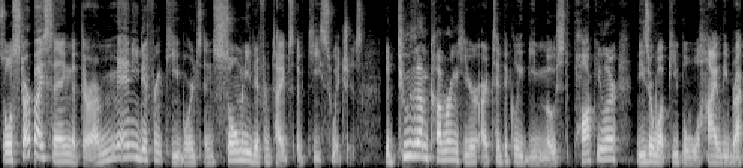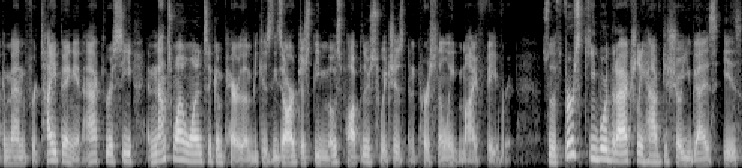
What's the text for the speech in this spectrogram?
So I'll start by saying that there are many different keyboards and so many different types of key switches. The two that I'm covering here are typically the most popular. These are what people will highly recommend for typing and accuracy, and that's why I wanted to compare them because these are just the most popular switches and personally my favorite. So the first keyboard that I actually have to show you guys is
